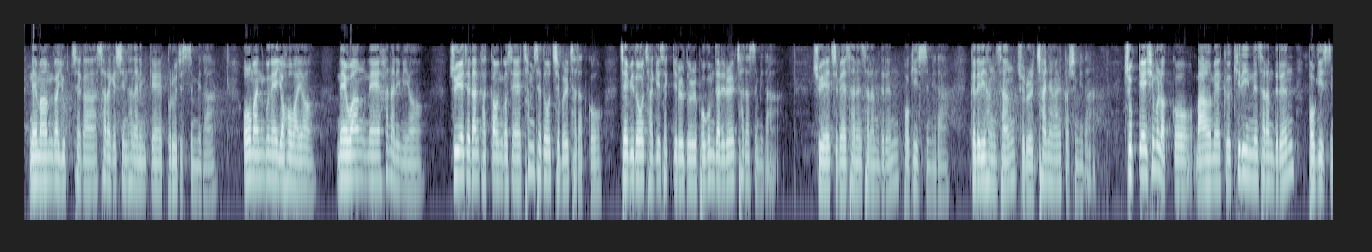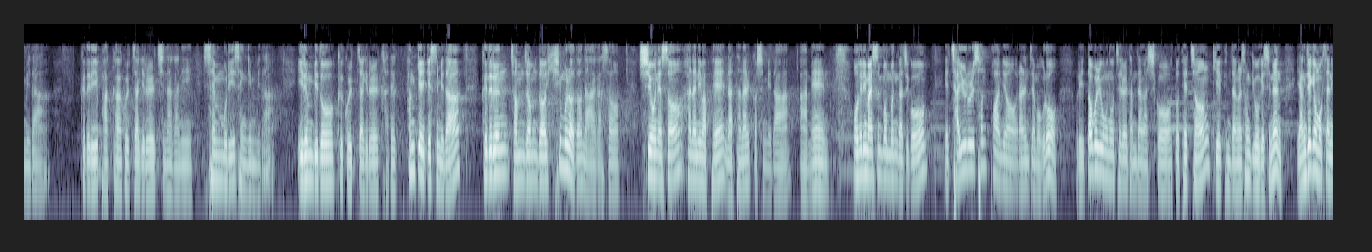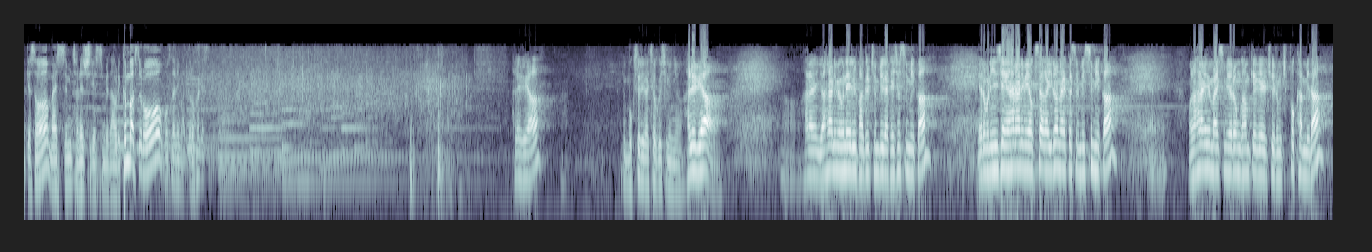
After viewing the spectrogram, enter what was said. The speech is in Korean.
내 마음과 육체가 살아계신 하나님께 부르짖습니다. 오 만군의 여호와여 내 왕 내 하나님이여 주의 재단 가까운 곳에 참새도 집을 찾았고 제비도 자기 새끼를 둘 보금자리를 찾았습니다. 주의 집에 사는 사람들은 복이 있습니다. 그들이 항상 주를 찬양할 것입니다. 주께 힘을 얻고 마음에 그 길이 있는 사람들은 복이 있습니다. 그들이 바카 골짜기를 지나가니 샘물이 생깁니다. 이른비도 그 골짜기를 가득 함께 읽겠습니다. 그들은 점점 더 힘을 얻어 나아가서 시온에서 하나님 앞에 나타날 것입니다. 아멘. 오늘 이 말씀 본문 가지고 자유를 선포하며 라는 제목으로 우리 W 공동체를 담당하시고 또 대청 기획팀장을 섬기고 계시는 양재경 목사님께서 말씀 전해주시겠습니다. 우리 큰 박수로 목사님 맞도록 하겠습니다. 할렐루야. 목소리가 적으시군요. 할렐루야. 어, 하나님, 하나님의 은혜를 받을 준비가 되셨습니까? 여러분 인생에 하나님의 역사가 일어날 것을 믿습니까? 네. 오늘 하나님의 말씀 여러분과 함께 하길 주의 이름으로 축복합니다.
